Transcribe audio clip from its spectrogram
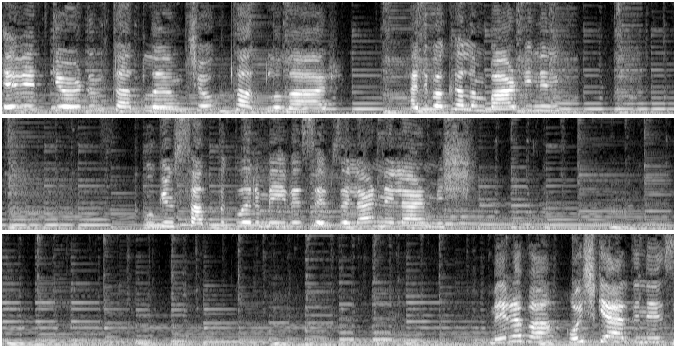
Evet gördüm tatlım. Çok tatlılar. Hadi bakalım Barbie'nin bugün sattıkları meyve sebzeler nelermiş? Merhaba, hoş geldiniz.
